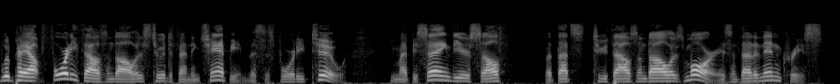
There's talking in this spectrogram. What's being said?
would pay out forty thousand dollars to a defending champion. This is forty-two. You might be saying to yourself, but that's two thousand dollars more. Isn't that an increase?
